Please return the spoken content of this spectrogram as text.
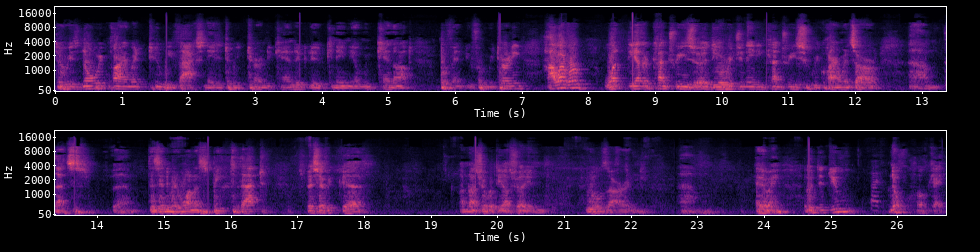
There is no requirement to be vaccinated to return to Canada. The Canadian, we cannot prevent you from returning. However, what the other countries, uh, the originating countries' requirements are, um, that's, um, does anybody want to speak to that specific? uh, I'm not sure what the Australian rules are and, um, anyway, uh, did you? No, okay.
